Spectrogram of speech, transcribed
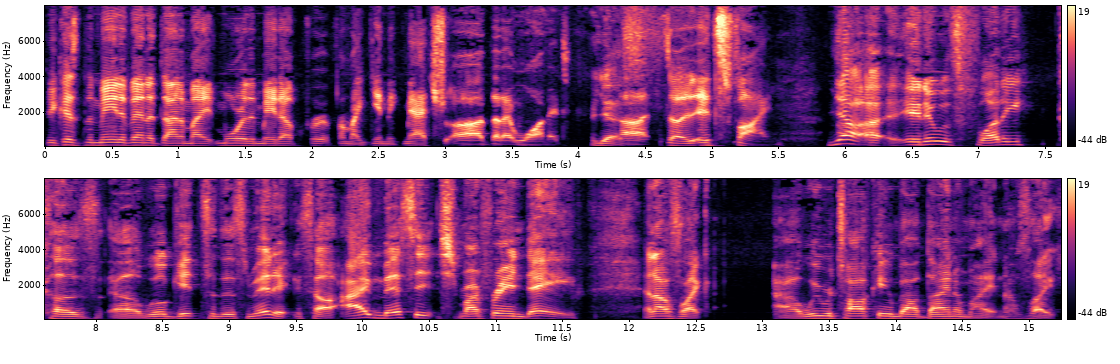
because the main event of Dynamite more than made up for for my gimmick match uh, that I wanted. Yes. Uh, so it's fine. Yeah, uh, and it was funny because uh, we'll get to this minute. So I messaged my friend Dave, and I was like, uh, we were talking about Dynamite, and I was like,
